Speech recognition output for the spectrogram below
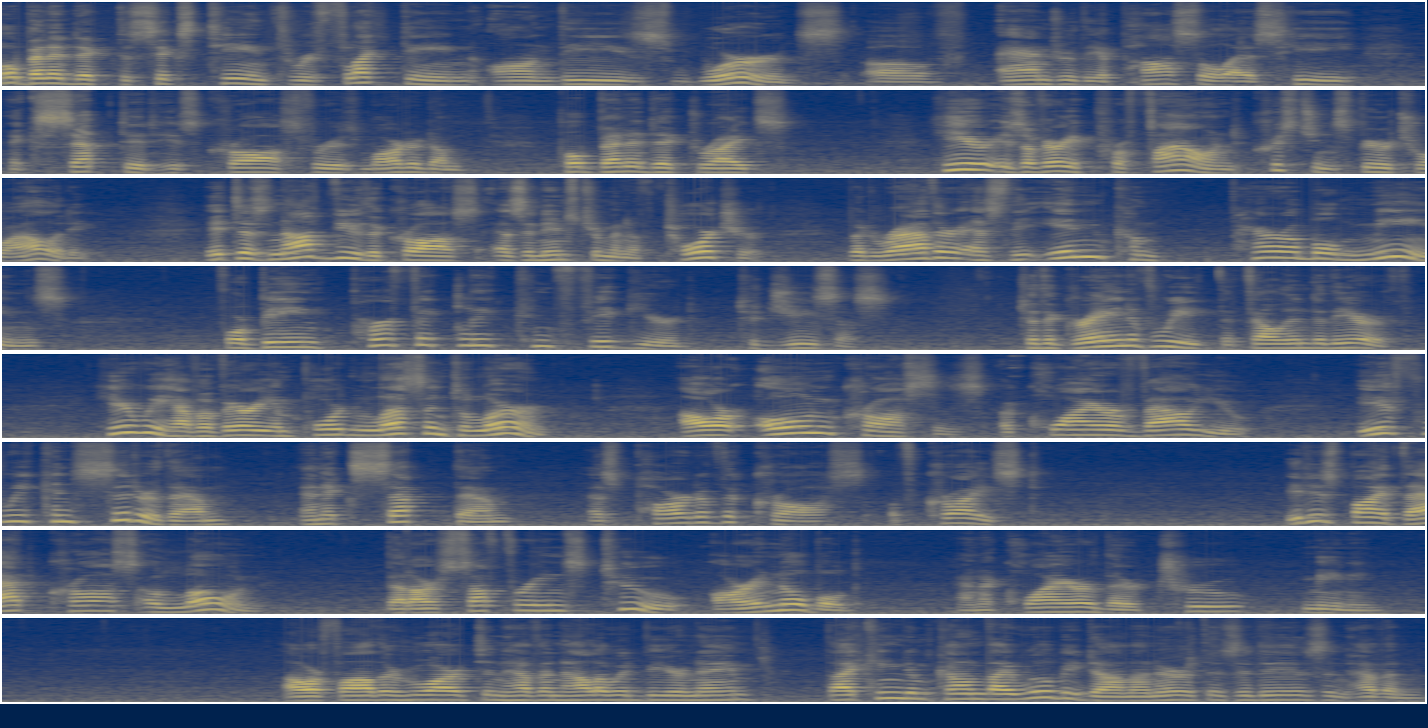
Pope Benedict XVI, reflecting on these words of Andrew the Apostle as he accepted his cross for his martyrdom, Pope Benedict writes Here is a very profound Christian spirituality. It does not view the cross as an instrument of torture, but rather as the incomparable means for being perfectly configured to Jesus, to the grain of wheat that fell into the earth. Here we have a very important lesson to learn. Our own crosses acquire value if we consider them and accept them as part of the cross of Christ. It is by that cross alone that our sufferings too are ennobled and acquire their true meaning. Our Father who art in heaven, hallowed be your name. Thy kingdom come, thy will be done on earth as it is in heaven.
